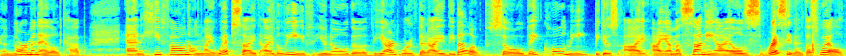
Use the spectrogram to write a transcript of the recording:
Uh, Norman Edelcup, and he found on my website, I believe, you know, the, the artwork that I develop. So they called me because I, I am a Sunny Isles resident as well.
